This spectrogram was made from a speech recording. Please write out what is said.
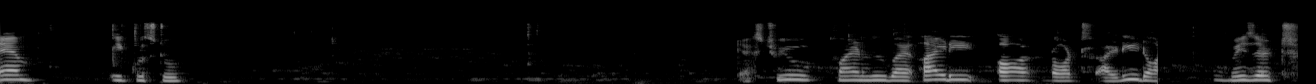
name equals to text view find view by id R dot id dot visit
